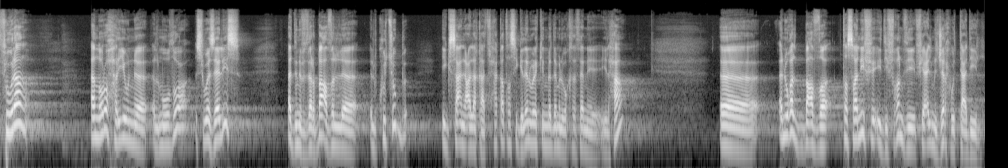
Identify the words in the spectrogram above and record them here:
ثورة أن نروح ريون الموضوع سوازاليس أد نفذر بعض الكتب يقسع عن العلاقات في الحقيقة تاسي قلن ولكن مادام الوقت ثاني يلحى أنه غالب بعض تصانيف ديفرون في علم الجرح والتعديل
